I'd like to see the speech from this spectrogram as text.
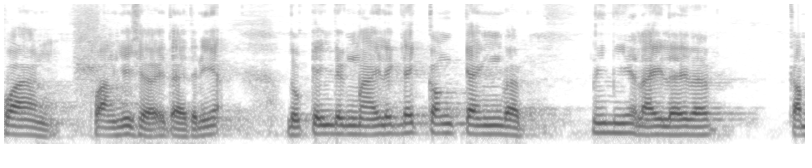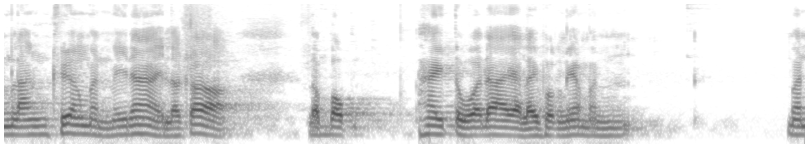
กว้างกว้างเฉยๆแต่ตัวนี้ลูกกิ้งดึงไม้เล็ก ๆกองแกงแบบไม่มีอะไรเลยแบบกำลังเครื่องมันไม่ได้ แล้วก็ระบบให้ตัวได้อะไรพวกเนี้ยมันมัน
